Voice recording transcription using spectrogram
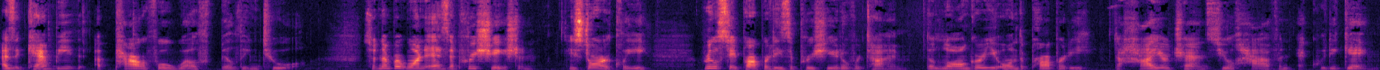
as it can be a powerful wealth building tool. So, number one is appreciation. Historically, real estate properties appreciate over time. The longer you own the property, the higher chance you'll have an equity gain.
